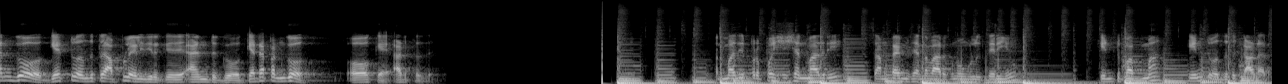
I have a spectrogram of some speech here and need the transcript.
and go get வந்துட்டு அப்பில் எழுதியிருக்கு. And go get up and go okay அடுத்தது. அந்த மாதிரி ப்ரொபொசிஷன் மாதிரி சம்டைம்ஸ் என்னவா இருக்குன்னு உங்களுக்கு தெரியும். ஹிண்ட் பார்ப்போமா ஹிண்ட் வந்துட்டு காலர்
